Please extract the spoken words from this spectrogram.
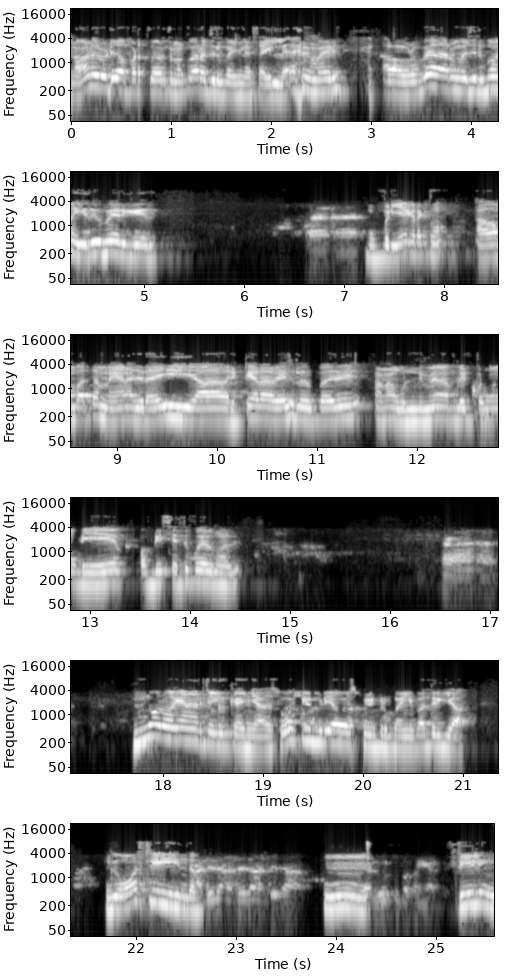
நானூறு ரூபா படத்துல ஒருத்தன் உட்கார வச்சிருப்பாங்களே சைட்ல அது மாதிரி அவன் ரொம்ப ஆரம்பிச்சிருப்பான் எதுவுமே இருக்காது. இப்படியே கிடக்கும். அவன் பார்த்தா மேனேஜர் ஆகி ரிட்டையர் ஆகிற வயசுல இருப்பாரு. ஆனா ஒண்ணுமே அப்டேட் பண்ண அப்படியே அப்படியே செத்து போயிருக்கும் அது. இன்னொரு வகையான ஆட்கள் இருக்காங்க. அதை சோசியல் மீடியா யூஸ் பண்ணிட்டு இருப்பாங்க. பாத்திருக்கியா இங்க மோஸ்ட்லி இந்த ஃபீலிங்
